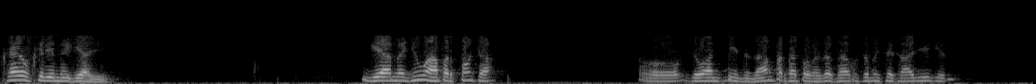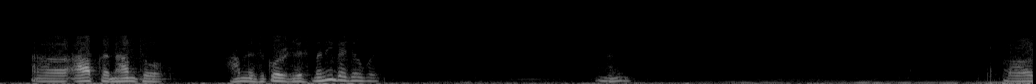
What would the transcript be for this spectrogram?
خیر، اس کے لیے میں گیا جی۔ گیا میں جوں وہاں پر پہنچا جو آدمی نظام پر تھا، پروفیسر صاحب، اس نے مجھ سے کہا جی کہ آپ کا نام تو ہم نے سیکورٹی لسٹ میں نہیں بھیجا ہوئے اور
